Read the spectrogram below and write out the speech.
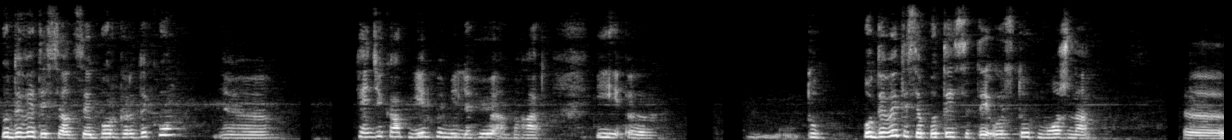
подивитися оцей Боргер-Деко, Handicap, Hjælpemiddel, апарат. І е, тут подивитися, потисяти, ось тут можна е,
